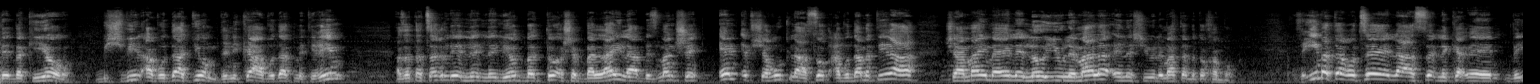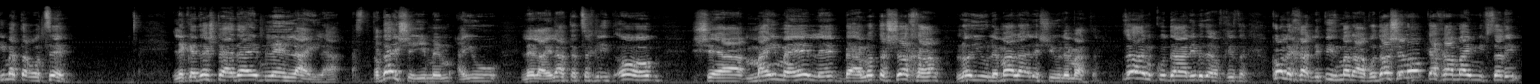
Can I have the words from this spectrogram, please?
בכיור בשביל עבודת יום, זה נקרא עבודת מתירים, אז אתה צריך להיות בטוח שבלילה, בזמן שאין אפשרות לעשות עבודה מתירה, שהמים האלה לא יהיו למעלה, אלא שיהיו למטה בתוך הבור. ואם אתה רוצה לעשות, לק- אה, ואם אתה רוצה לקדש את הידיים ללילה, אז ודאי שאם הם היו ללילה, אתה צריך לדאוג שהמים האלה בעלות השחר לא יהיו למעלה, אלא שיהיו למטה. זו הנקודה, אני בדרך חיסדא. כל אחד לפי זמן העבודה שלו, ככה המים נפסלים.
